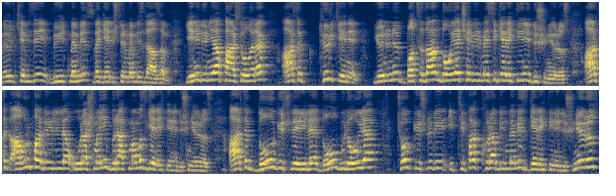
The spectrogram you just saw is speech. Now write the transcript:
ve ülkemizi büyütmemiz ve geliştirmemiz lazım. Yeni Dünya Partisi olarak artık Türkiye'nin yönünü batıdan doğuya çevirmesi gerektiğini düşünüyoruz. Artık Avrupa Birliği ile uğraşmayı bırakmamız gerektiğini düşünüyoruz. Artık doğu güçleriyle, doğu bloğuyla çok güçlü bir ittifak kurabilmemiz gerektiğini düşünüyoruz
